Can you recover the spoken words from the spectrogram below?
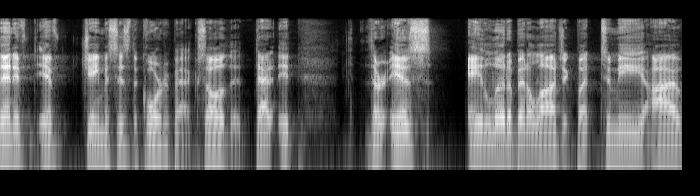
than if if Jameis is the quarterback. So that, that it there is a little bit of logic, but to me, I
